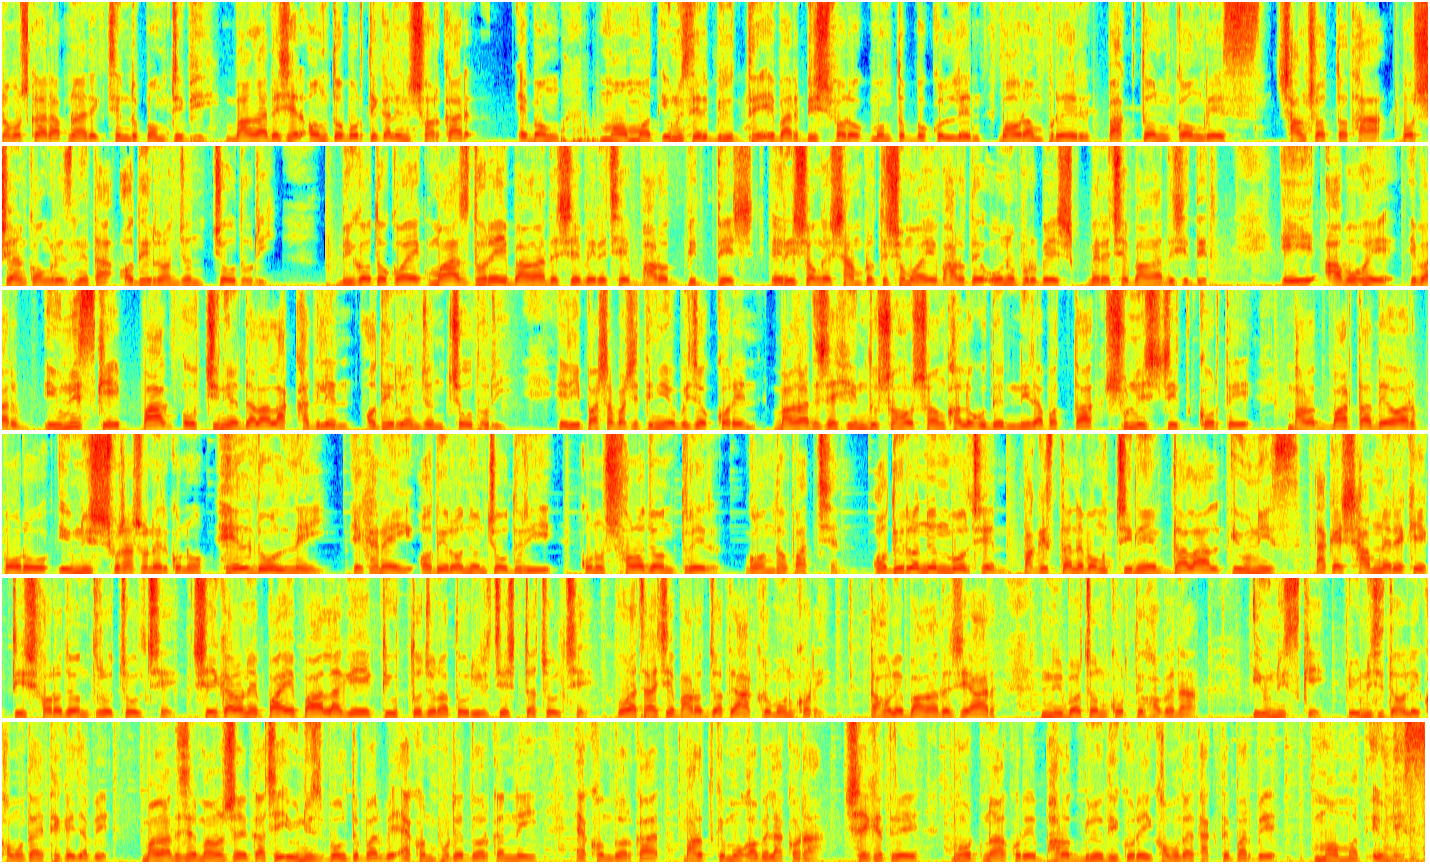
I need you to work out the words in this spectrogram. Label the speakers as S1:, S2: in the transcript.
S1: নমস্কার আপনারা দেখছেন রূপম টিভি। বাংলাদেশের অন্তর্বর্তীকালীন সরকার এবং মোহাম্মদ ইউনুসের বিরুদ্ধে এবার বিস্ফোরক মন্তব্য করলেন বহরমপুরের প্রাক্তন কংগ্রেস সাংসদ তথা বর্ষিয়ান কংগ্রেস নেতা অধীর রঞ্জন চৌধুরী। বিগত কয়েক মাস ধরেই বাংলাদেশে বেড়েছে ভারত বিদ্বেষ। এরই সঙ্গে সাম্প্রতিক সময়ে ভারতে অনুপ্রবেশ বেড়েছে বাংলাদেশিদের। এই আবহে এবার ইউনিসকে পাক ও চীনের দালাল আখ্যা দিলেন অধীর রঞ্জন চৌধুরী। এরই পাশাপাশি তিনি অভিযোগ করেন, বাংলাদেশে হিন্দু সহ সংখ্যালঘুদের নিরাপত্তা সুনিশ্চিত করতে ভারত বার্তা দেওয়ার পরও ইউনিশ প্রশাসনের কোনো হেলদোল নেই। এখানেই অধীর রঞ্জন চৌধুরী কোনো ষড়যন্ত্রের গন্ধ পাচ্ছেন। অধীর রঞ্জন বলছেন, পাকিস্তান এবং চীনের দালাল ইউনিস, তাকে সামনে রেখে একটি ষড়যন্ত্র চলছে। সেই কারণে পায়ে পা লাগিয়ে একটি উত্তেজনা তৈরির চেষ্টা চলছে। ওরা চাইছে ভারত যাতে আক্রমণ করে। তাহলে বাংলাদেশে আর নির্বাচন করতে হবে না ইউনিসকে। ইউনিসই তাহলে ক্ষমতায় থেকে যাবে। বাংলাদেশের মানুষের কাছে ইউনিস বলতে পারবে, এখন ভোটের দরকার নেই, এখন দরকার ভারতকে মোকাবেলা করা। সেক্ষেত্রে ভোট না করে ভারত বিরোধী করেই ক্ষমতায় থাকতে পারবে মোহাম্মদ ইউনিস।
